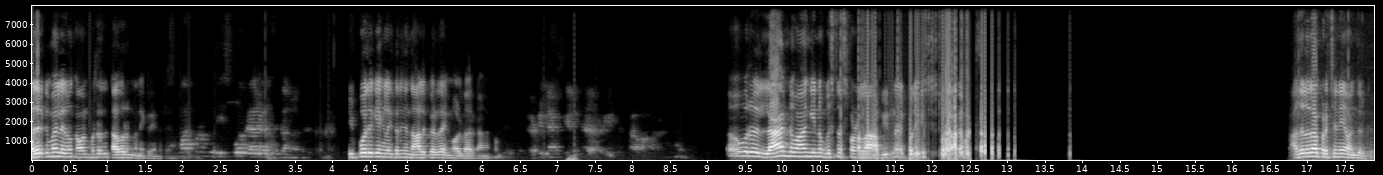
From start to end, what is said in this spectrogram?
அதற்கு மேலே எதுவும் கமெண்ட் பண்ணுறது தவறுன்னு நினைக்கிறேன் இந்த time. வேற எடுத்துருக்காங்க இப்போதைக்கு எங்களுக்கு தெரிஞ்ச நாலு பேர் தான் இன்வால்வ்டாக இருக்காங்க. ஒரு லேண்ட் வாங்கி இன்னும் பிஸ்னஸ் பண்ணலாம் அப்படின்னு இப்போதைக்கு அதில் தான் பிரச்சனையே வந்திருக்கு.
